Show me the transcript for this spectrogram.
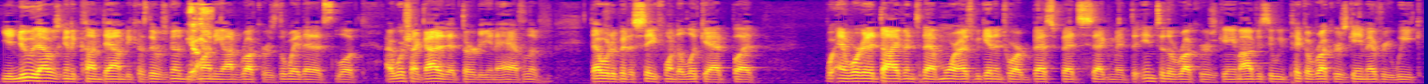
You knew that was going to come down because there was going to be yeah. money on Rutgers the way that it's looked. I wish I got it at 30 and a half. That would have been a safe one to look at, but and we're going to dive into that more as we get into our best bet segment into the Rutgers game. Obviously, we pick a Rutgers game every week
